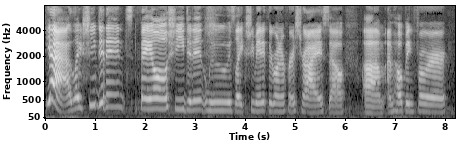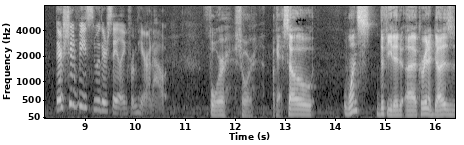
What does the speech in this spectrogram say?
Yeah, like she didn't fail, she didn't lose. Like she made it through on her first try. So um, I'm hoping for there should be smoother sailing from here on out. For sure. Okay, so once defeated, uh, Korrina does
